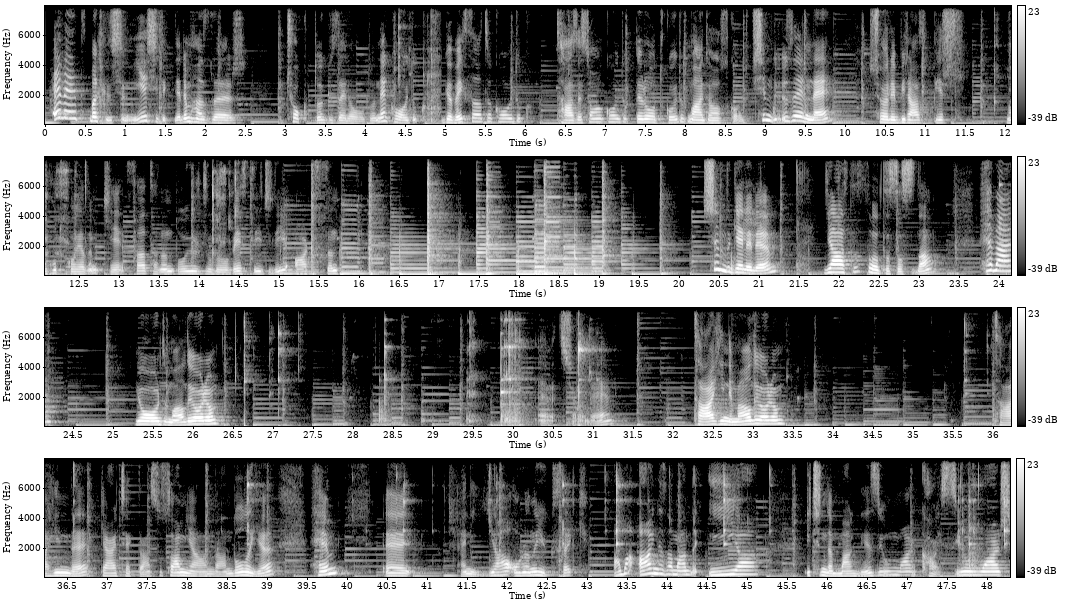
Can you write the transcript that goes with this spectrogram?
Evet bakın şimdi yeşilliklerim hazır. çok da güzel oldu. Ne koyduk? Göbek salata koyduk, taze soğan koyduk, dereotu koyduk, maydanoz koyduk. Şimdi üzerine şöyle biraz bir nohut koyalım ki salatanın doyuruculuğu, besleyiciliği artsın. Şimdi gelelim yağsız salata sosuna. Hemen yoğurdumu alıyorum. Evet şöyle. Tahinimi alıyorum. Tahin de gerçekten susam yağından dolayı hem e, hani yağ oranı yüksek ama aynı zamanda iyi yağ. İçinde magnezyum var, kalsiyum var.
